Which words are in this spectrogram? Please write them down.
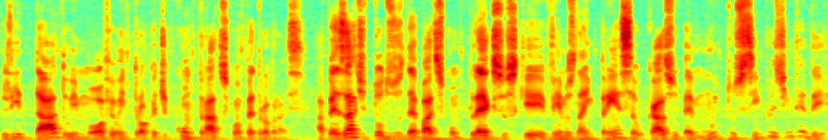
lhe dado o imóvel em troca de contratos com a Petrobras. Apesar de todos os debates complexos que vemos na imprensa, o caso é muito simples de entender.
